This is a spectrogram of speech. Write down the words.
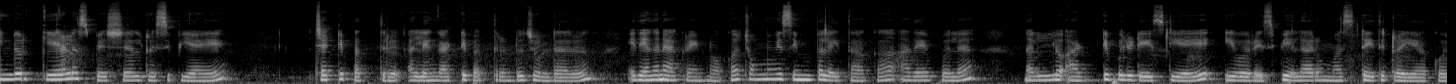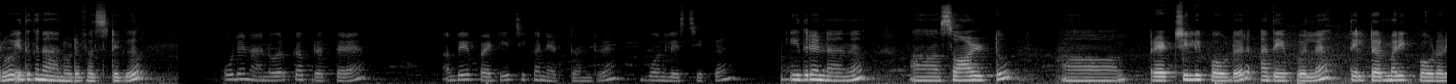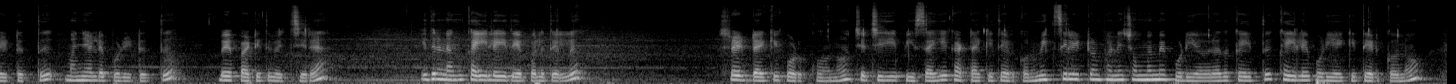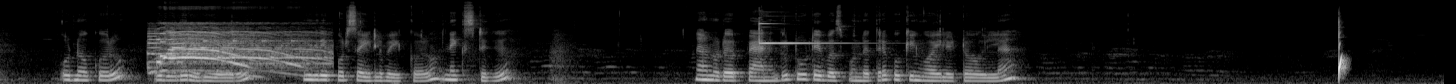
ഇന്നൊരു കേരള സ്പെഷ്യൽ റെസിപ്പിയായ ചട്ടിപ്പത്തിരി അല്ലെങ്കിൽ അട്ടിപ്പത്തിരി എന്ന് ചൊല്ലാറ് ഇത് എങ്ങനെ ആക്കണേന്ന് നോക്കാം ചുമ്മാ സിമ്പിൾ ആയിത്താക്കുക അതേപോലെ നല്ല അടിപൊളി ടേസ്റ്റിയായി ಈ ರೆಸಿಪಿ ಎಲ್ಲರೂ ಮಸ್ಟ್ ಐತೆ ಟ್ರೈ ಹಾಕೋರು ಇದಕ್ಕೆ ನಾನು ನೋಡಿ ಫಸ್ಟಿಗೆ ಉಡೆ ನಾನು ஒரு ಕಪ್ ಇರ್ತಾರೆ ಬೇಪಾಟಿ ಚಿಕನ್ ಎಡ್ತೊಂಡ್ರೆ ಬೋನ್ಲೆಸ್ ಚಿಕನ್ ಇದ್ರೆ ನಾನು ಸಾಲ್ಟು ரெட் ಚಿಲ್ಲಿ பவுடர் அதே போல் தில் ಟರ್ಮರಿಕ್ பவுடர் ഇട്ടത് മഞ്ഞളുടെ പൊടി ഇട്ടത് വേപ്പാട്ടിയത് വെച്ചിരെ ഇതിന് ഞങ്ങൾ കയ്യിൽ ഇതേപോലെ തെല്ല് ಶ್ರೆಡ್ಡಾಕಿ ಕೊಡ್ಕೊನು ಚಿರ್ಚಿಗೆ ಪೀಸಾಗಿ ಕಟ್ಟಾಕಿ ತೆಡ್ಕೊನು ಮಿಕ್ಸಿಲಿ ಇಟ್ಟೊಂಡು ಕಣ್ಣೆ ಚೊಮ್ಮೆ ಪುಡಿ ಅವರು ಅದಕ್ಕೆ ಇತ್ತು ಕೈಲೇ ಪುಡಿ ಹಾಕಿ ತೆಡ್ಕೊನು ಉಣ್ಣೋಕೋರು ಇದೀಗ ರೆಡಿ ಅವರು ಇದ್ರೆ ಪೋರ್ ಸೈಡ್ಲು ಬೇಕೋರು ನೆಕ್ಸ್ಟಿಗೆ ನಾನೂರ ಪ್ಯಾನ್ಗೆ ಟೂ ಟೇಬಲ್ ಸ್ಪೂನ್ ಹತ್ರ ಕುಕ್ಕಿಂಗ್ ಆಯಿಲ್ ಇಟ್ಟೋಗಿಲ್ಲ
